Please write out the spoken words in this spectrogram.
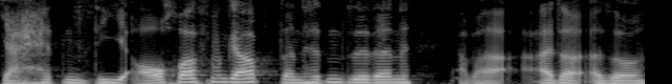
ja, hätten die auch Waffen gehabt, dann hätten sie dann, aber Alter, also,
